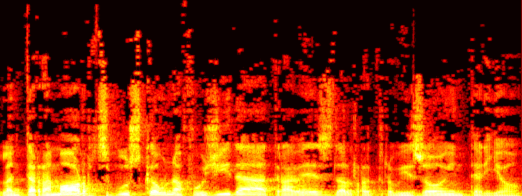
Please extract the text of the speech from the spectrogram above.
L'enterramorts busca una fugida a través del retrovisor interior.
